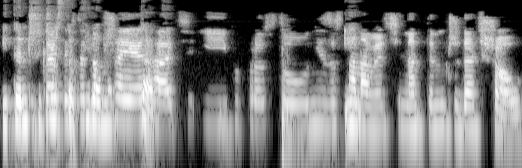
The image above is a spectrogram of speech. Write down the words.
I ten 30 km. przejechać tak. i po prostu nie zastanawiać I... się nad tym, czy dać show.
